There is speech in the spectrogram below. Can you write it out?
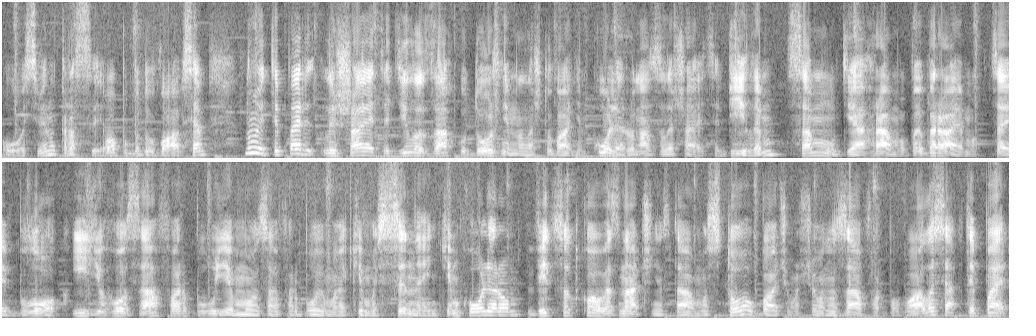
Ось він красиво побудувався. Ну і тепер лишається діло за художнім налаштуванням. Колір у нас залишається білим. Саму діаграму вибираємо цей блок і його зафарбуємо, зафарбуємо якимось синеньким кольором. Відсоткове значення ставимо 100, бачимо, що воно зафарбувалося. Тепер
